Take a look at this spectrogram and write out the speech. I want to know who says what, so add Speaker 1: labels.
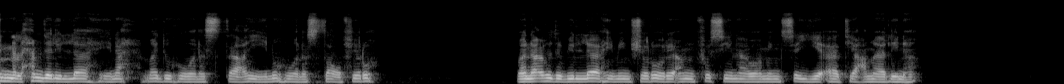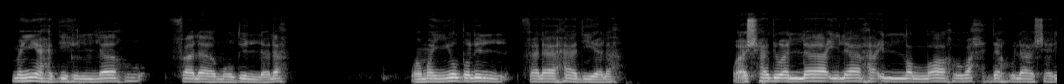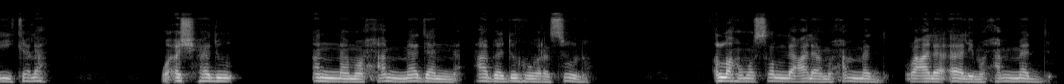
Speaker 1: إن الحمد لله نحمده ونستعينه ونستغفره ونعوذ بالله من شرور أنفسنا ومن سيئات أعمالنا. من يهده الله فلا مضل له ومن يضلل فلا هادي له. وأشهد أن لا إله إلا الله وحده لا شريك له. وأشهد أن محمدا عبده ورسوله. اللهم صل على محمد وعلى آل محمد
